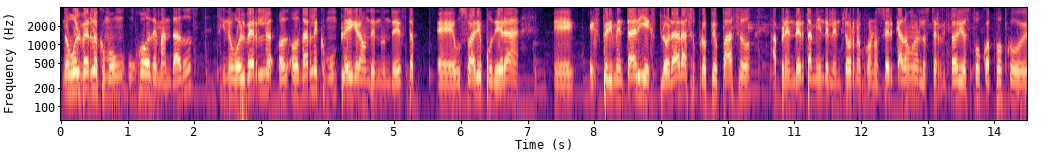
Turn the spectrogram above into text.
no volverlo como un, juego de mandados, sino volverlo o, darle como un playground en donde este usuario pudiera eh, experimentar y explorar a su propio paso, aprender también del entorno, conocer cada uno de los territorios poco a poco,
